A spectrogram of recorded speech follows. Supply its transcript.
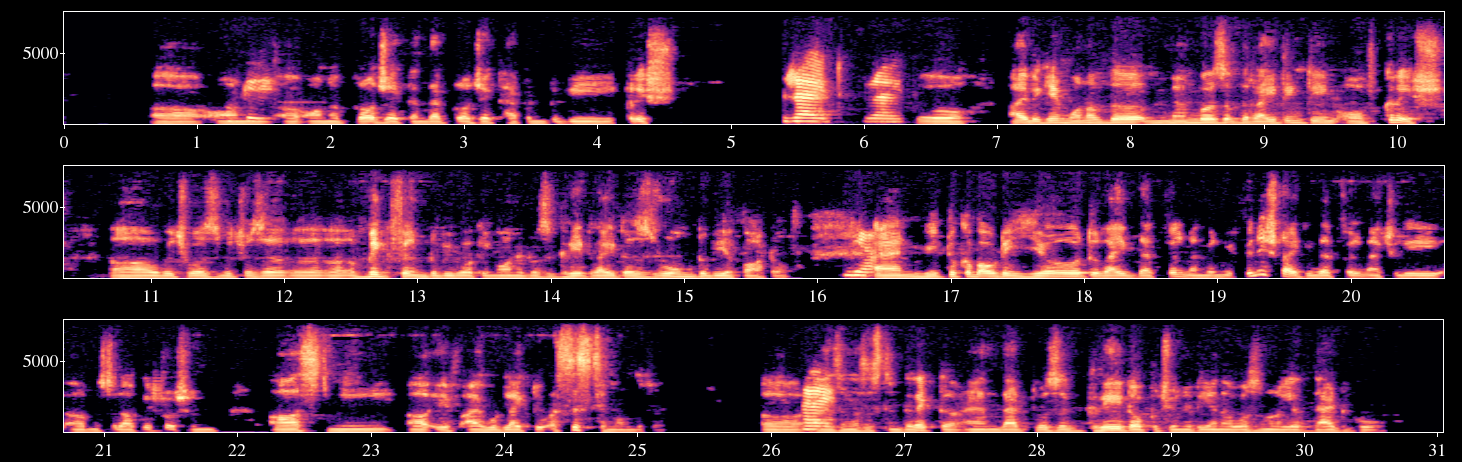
uh, on Okay. uh, on a project, and that project happened to be Krrish. Right, right. So I became one of the members of the writing team of Krrish, uh, which was which was a, a, a big film to be working on. It was a great writer's room to be a part of Yeah. and we took about a year to write that film. And when we finished writing that film, actually, uh, Mr. Rakesh Roshan asked me uh, if I would like to assist him on the film uh, Right. as an assistant director, and that was a great opportunity, and I wasn't going to let that go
